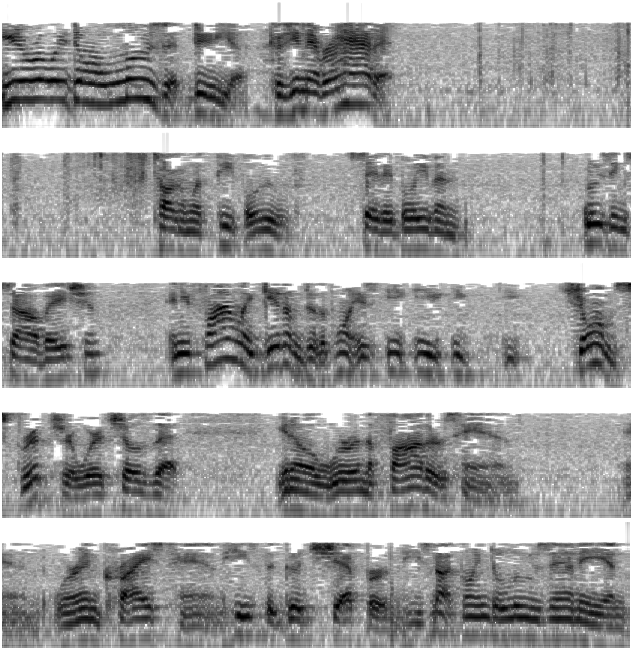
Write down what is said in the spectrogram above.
you really don't lose it, do you? Because you never had it talking with people who say they believe in losing salvation, And you finally get them to the point. You, you, you, show them Scripture where it shows that, you know, we're in the Father's hand and we're in Christ's hand. He's the good shepherd and he's not going to lose any. And,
